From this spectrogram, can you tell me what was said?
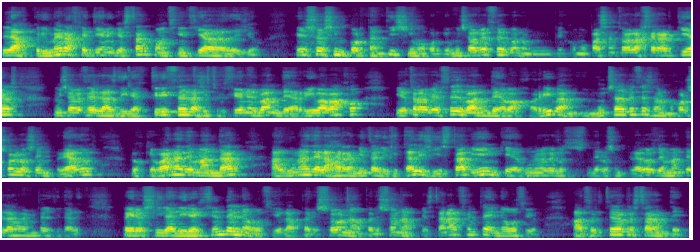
las primeras que tienen que estar concienciadas de ello. Eso es importantísimo porque muchas veces, bueno, como pasa en todas las jerarquías, muchas veces las directrices, las instrucciones van de arriba abajo y otras veces van de abajo arriba. Muchas veces a lo mejor son los empleados los que van a demandar algunas de las herramientas digitales y está bien que algunos de los, de los empleados demanden las herramientas digitales. Pero si la dirección del negocio, la persona o personas que están al frente del negocio, al frente del restaurante,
